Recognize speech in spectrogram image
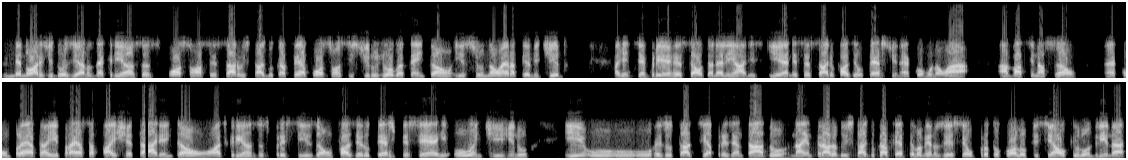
menores de 12 anos, né, crianças possam acessar o Estádio do Café, possam assistir o jogo, até então isso não era permitido. A gente sempre ressalta, né, Linhares, que é necessário fazer o teste, né, como não há a vacinação né, completa aí para essa faixa etária, então as crianças precisam fazer o teste PCR ou antígeno e o, o, o, resultado ser apresentado na entrada do Estádio do Café, pelo menos esse é o protocolo oficial que o Londrina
